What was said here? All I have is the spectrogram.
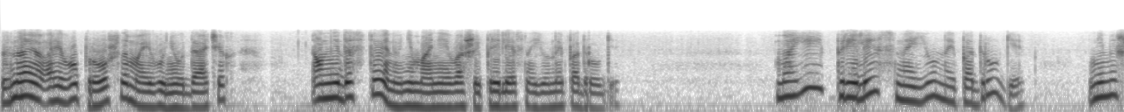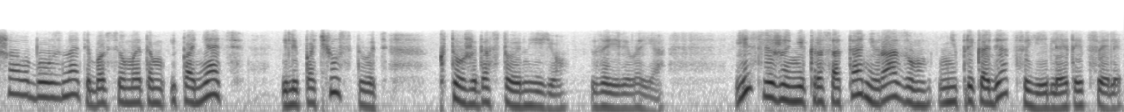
Знаю о его прошлом, о его неудачах. Он недостоин внимания вашей прелестной юной подруги. Моей прелестной юной подруге не мешало бы узнать обо всем этом и понять или почувствовать, кто же достоин ее. — заявила я. «Если же ни красота, ни разум не пригодятся ей для этой цели,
